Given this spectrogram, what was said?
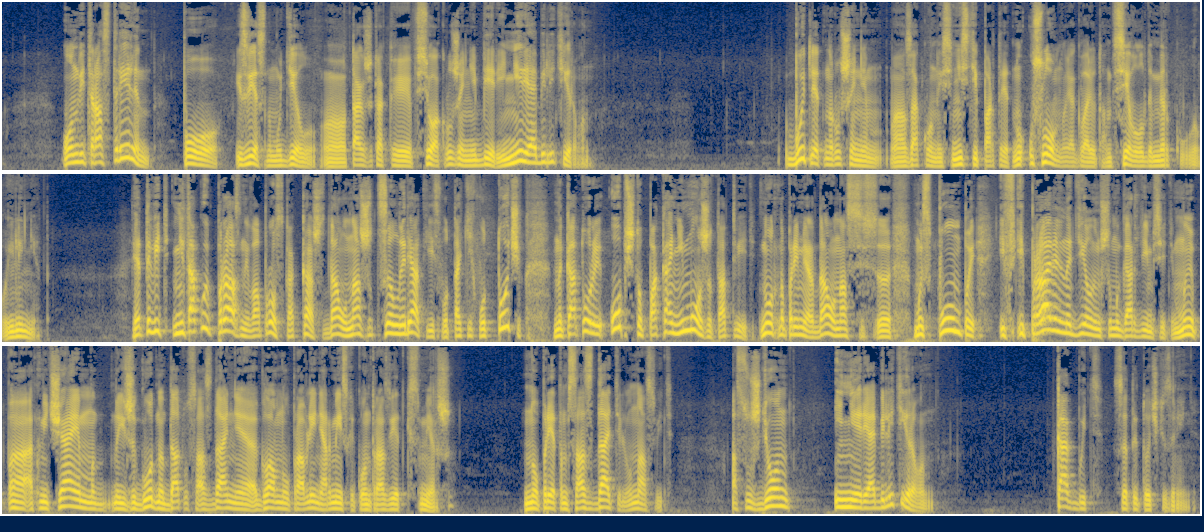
Он ведь расстрелян по известному делу, э, так же, как и все окружение Берии, не реабилитирован. Будет ли это нарушением э, закона, если нести портрет, ну, условно я говорю, там, Всеволода Меркулова или нет? Это ведь не такой праздный вопрос, как кажется. Да? У нас же целый ряд есть вот таких вот точек, на которые общество пока не может ответить. Ну вот, например, да, у нас э, мы с помпой и, и правильно делаем, что мы гордимся этим. Мы а, отмечаем ежегодно дату создания Главного управления армейской контрразведки СМЕРШа. Но при этом создатель у нас ведь осужден и не реабилитирован. Как быть с этой точки зрения?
